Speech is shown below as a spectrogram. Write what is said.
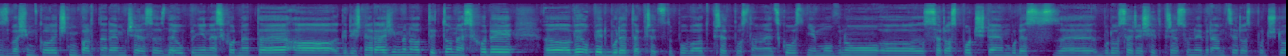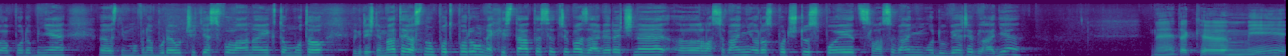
s vaším koaličním partnerem ČSSD hmm. úplně neschodnete a když narážíme na tyto neschody, eh, vy opět budete předstupovat před poslaneckou sněmovnu eh, s rozpočtem, bude se, budou se řešit přesuny v rámci rozpočtu a podobně. Sněmovna bude určitě svolána i k tomuto. Když nemáte jasnou podporu, nechystáte se třeba závěrečné hlasování o rozpočtu spojit s hlasováním o důvěře vládě? Ne, tak eh, my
